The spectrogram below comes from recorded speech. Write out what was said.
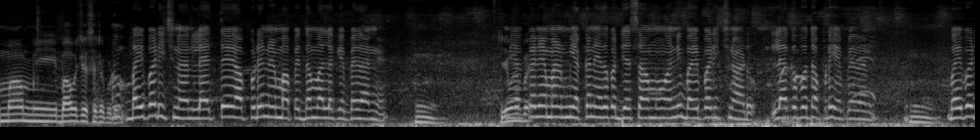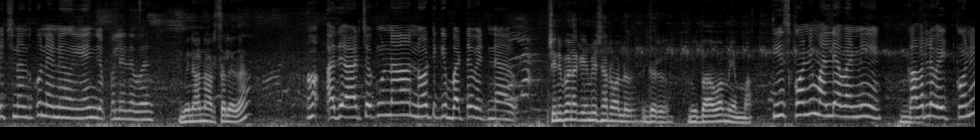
అమ్మ మీ బావ చేసేటప్పుడు? భయపడి ఇచ్చినారు లేకపోతే అప్పుడే నేను మా పెద్దమ్మ వాళ్ళకి చెప్పేదాన్ని. మీ అక్కని మీ అక్కని ఏదో ఒకటి చేస్తాము అని భయపడిచ్చినాడు. లేకపోతే అప్పుడే చెప్పేదాన్ని. భయపడిచ్చినందుకు నేను ఏం చెప్పలేదు ఎవరు మీ నాన్న అడసలేదా అది ఆడ్చకుండా నోటికి బట్ట పెట్టినారు. చనిపోయినాక ఏం చేసినారు వాళ్ళు ఇద్దరు? మీ బావ మీ అమ్మ? తీసుకొని మళ్ళీ అవన్నీ కవర్లో పెట్టుకొని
